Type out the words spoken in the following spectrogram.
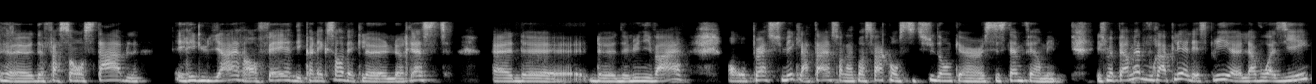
euh de façon stable régulière, en fait, des connexions avec le, reste euh, de, l'univers, on peut assumer que la Terre, son atmosphère constitue donc un système fermé. Et je me permets de vous rappeler à l'esprit euh, Lavoisier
